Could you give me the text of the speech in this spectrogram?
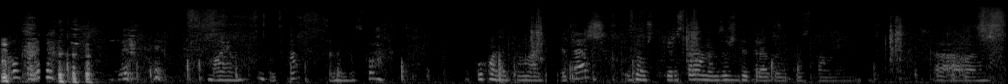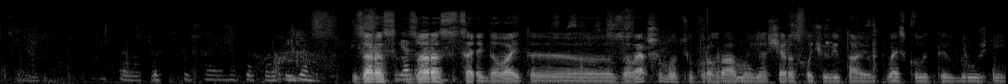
ласка. Маємо близька, це не близько. Кухонне приладдя теж. Знову ж таки, ресторанам завжди треба якось там. Йдемо. Зараз, зараз цей, давайте е, завершимо цю програму. Я ще раз хочу вітаю весь колектив дружній.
